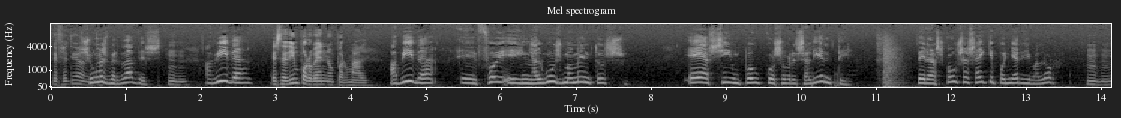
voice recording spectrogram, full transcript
Efectivamente. Son as verdades. Uh -huh. A vida... E se din por ben, non por mal. A vida eh, foi en algúns momentos é así un pouco sobresaliente, pero as cousas hai que poñerlle valor, uh -huh.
